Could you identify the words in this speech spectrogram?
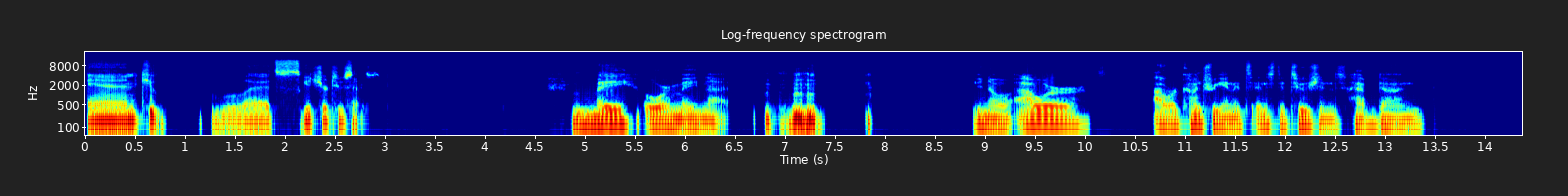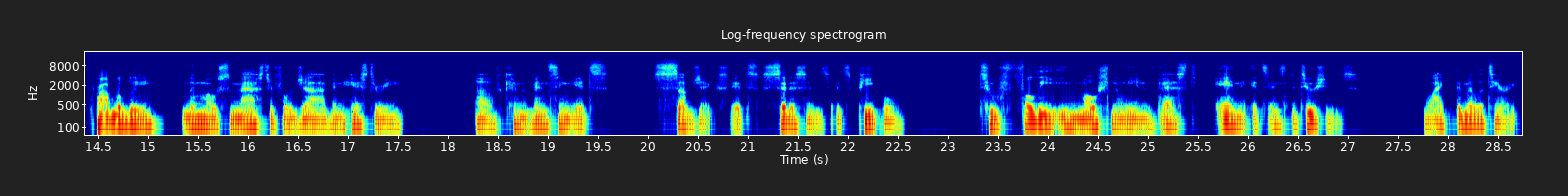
And Q, let's get your two cents. May or may not. you know, our our country and its institutions have done probably the most masterful job in history of convincing its subjects, its citizens, its people to fully emotionally invest in its institutions, like the military,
